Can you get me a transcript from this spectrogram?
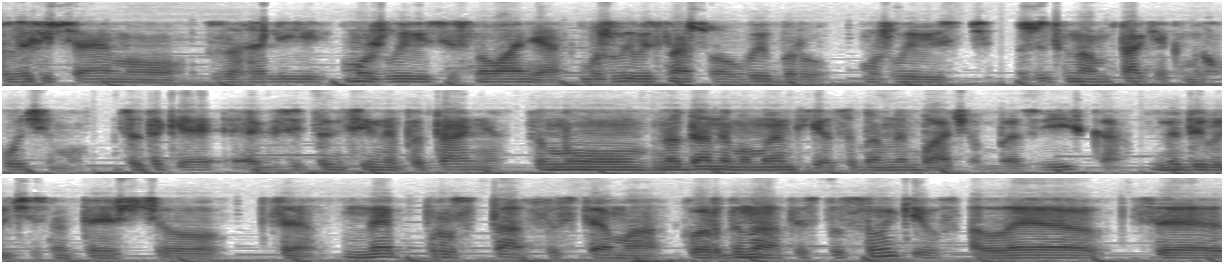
захищаємо взагалі можливість існування, можливість нашого вибору, можливість жити нам так, як ми хочемо. Це таке екзистенційне питання. Тому на даний момент я себе не бачу без війська, не дивлячись на те, що це не проста система координати стосунків, але це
